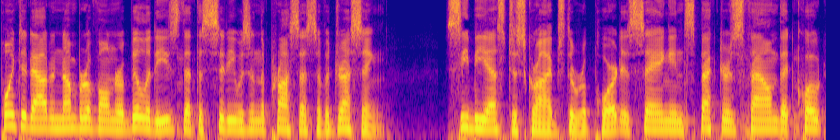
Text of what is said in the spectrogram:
pointed out a number of vulnerabilities that the city was in the process of addressing. CBS describes the report as saying inspectors found that, quote,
